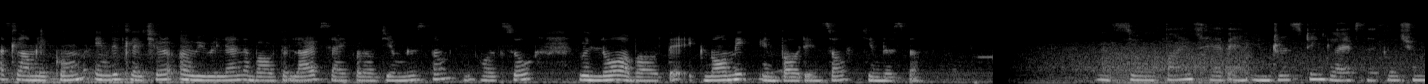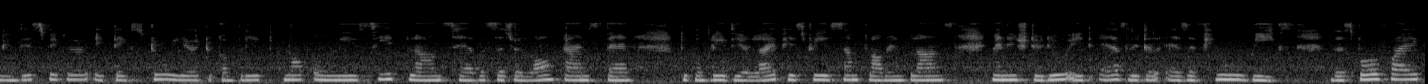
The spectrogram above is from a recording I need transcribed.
Assalamu alaikum. In this lecture, uh, we will learn about the life cycle of gymnosperm and also we'll know about the economic importance of gymnosperm. So pines have an interesting life cycle shown in this figure. It takes two years to complete. Not only seed plants have such a long time span to complete their life history, some flowering plants manage to do it as little as a few weeks. The sporophyte,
